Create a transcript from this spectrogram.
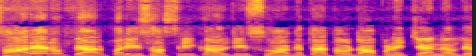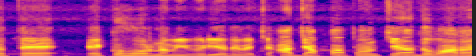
ਸਾਰਿਆਂ ਨੂੰ ਪਿਆਰ ਭਰੀ ਸਤਿ ਸ੍ਰੀ ਅਕਾਲ ਜੀ। ਸਵਾਗਤ ਹੈ ਤੁਹਾਡਾ ਆਪਣੇ ਚੈਨਲ ਦੇ ਉੱਤੇ ਇੱਕ ਹੋਰ ਨਵੀਂ ਵੀਡੀਓ ਦੇ ਵਿੱਚ। ਅੱਜ ਆਪਾਂ ਪਹੁੰਚੇ ਦੁਬਾਰਾ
